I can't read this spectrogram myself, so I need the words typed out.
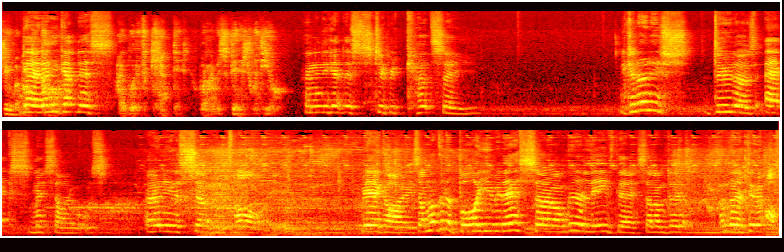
Shimabara Yeah, and then you get this, I would have kept it when I was finished with you. and then you get this stupid cutscene. You can only sh- do those X missiles only a certain time. Yeah, guys, I'm not gonna bore you with this, so I'm gonna leave this, and I'm doing, I'm gonna do it off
